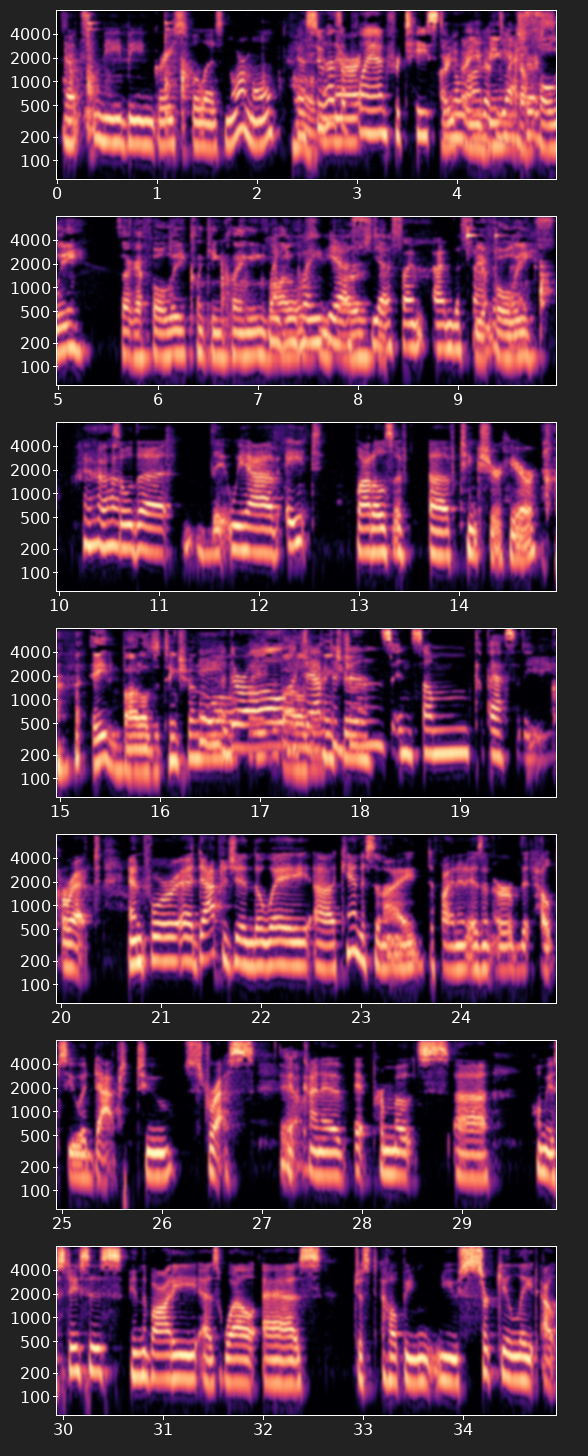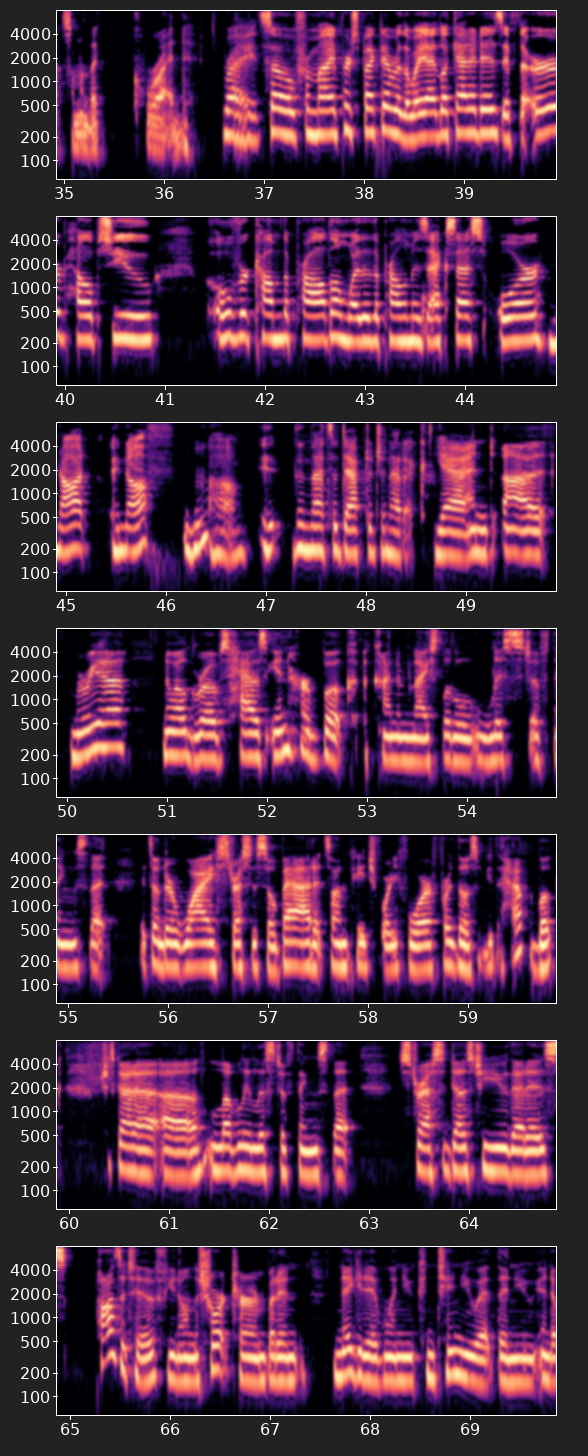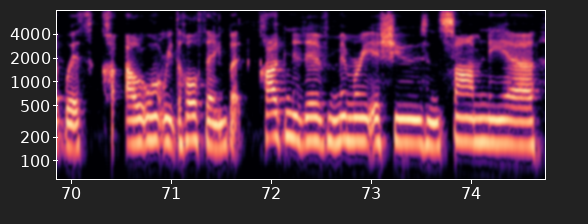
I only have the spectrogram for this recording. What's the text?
That's me being graceful as normal. Yeah, Sue And has there a are- plan for Are, tasting are a lot you of being like a. Foley? It's like a Foley, clinking, clanging, Clinking, bottles clink. Yes, jars. yes. I'm. I'm the Be sound a Foley. effects. So the, the we have eight bottles of, of tincture here. Eight bottles of tincture on the wall. They're eight all bottles of tincture. adaptogens in some capacity. Correct. And for adaptogen, the way uh, Candace and I define it as an herb that helps you adapt to stress. Yeah. It kind of it promotes uh, homeostasis in the body as well as just helping you circulate out some of the crud. Right. So, from my perspective, or the way I look at it is if the herb helps you overcome the problem, whether the problem is excess or not enough, um, it, then that's adaptogenetic. Yeah, and uh, Maria Noel Groves has in her book a kind of nice little list of things that it's under why stress is so bad. It's on page 44 for those of you that have the book. She's got a, a lovely list of things that stress does to you that is positive, you know, in the short term, but in negative, when you continue it, then you end up with, I won't read the whole thing, but cognitive memory issues, insomnia,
